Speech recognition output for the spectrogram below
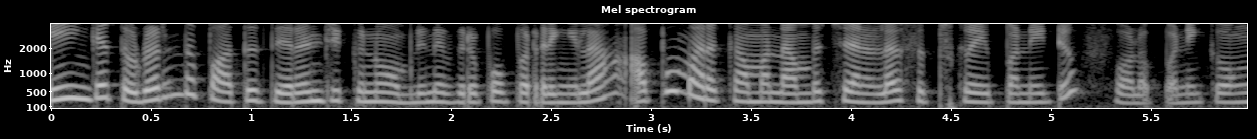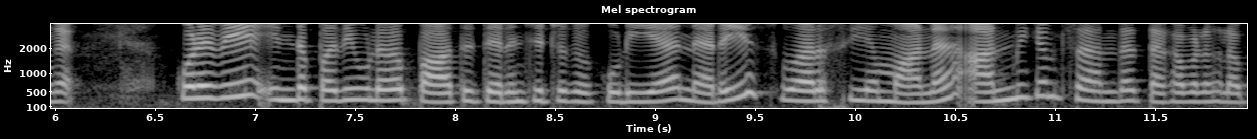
நீங்கள் தொடர்ந்து பார்த்து தெரிஞ்சுக்கணும் அப்படின்னு விருப்பப்படுறீங்களா? அப்போ மறக்காமல் நம்ம சேனலை சப்ஸ்கிரைப் பண்ணிவிட்டு ஃபாலோ பண்ணிக்கோங்க. கூடவே இந்த பதிவில் பார்த்து தெரிஞ்சிட்டு இருக்கக்கூடிய நிறைய சுவாரஸ்யமான ஆன்மீகம் சார்ந்த தகவல்களை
